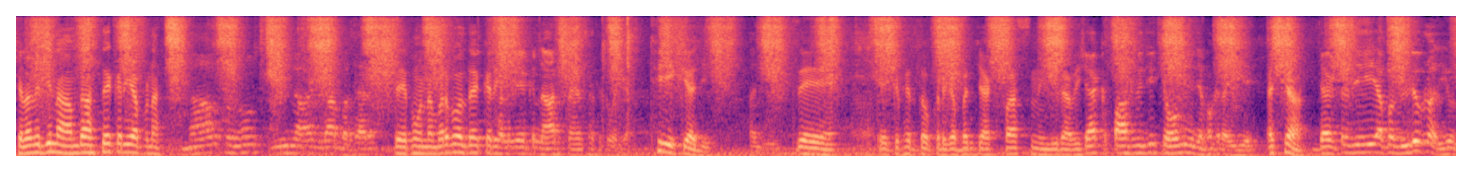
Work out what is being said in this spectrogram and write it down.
ਚਲੋ ਵੀਰ ਜੀ ਨਾਮ ਦੱਸ ਦੇ ਕਰੀ ਆਪਣਾ। ਨਾਮ ਤੁਹਾਨੂੰ ਕੀ ਨਾਮ ਜਿਹੜਾ ਬਸਰ ਤੇ ਫੋਨ ਨੰਬਰ ਬੋਲ ਦੇ ਕਰੀ ਕਲਵੇ ਇੱਕ ਨਾਟ 65 ਠੀਕ ਹੈ ਜੀ। ਹਾਂਜੀ। ਤੇ ਇੱਕ ਫਿਰ ਤੋਕੜ ਗੱਬਨ ਚੱਕ ਪਾਸ ਨੀਲੀ ਰਾਵੀ। ਚੈੱਕ ਪਾਸ ਵੀ ਜੀ 4 ਮਹੀਨੇ ਜਮਾ ਕਰਾਈਏ। ਅੱਛਾ। ਡਾਕਟਰ ਜੀ ਆਪਾਂ ਵੀਡੀਓ ਬਣਾ ਲਈ ਹੁਣ।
